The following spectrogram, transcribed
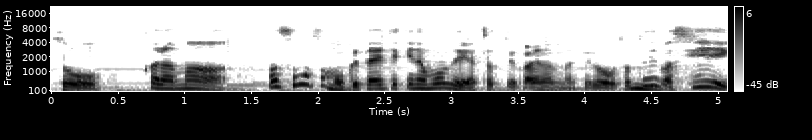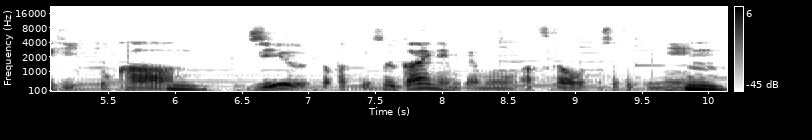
そう。だからまあ、まあ、そもそも具体的なものでやっちゃってるからあれなんだけど、例えば正義とかうん。自由とかっていうそういう概念みたいなものを扱おうとしたときに、うん。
